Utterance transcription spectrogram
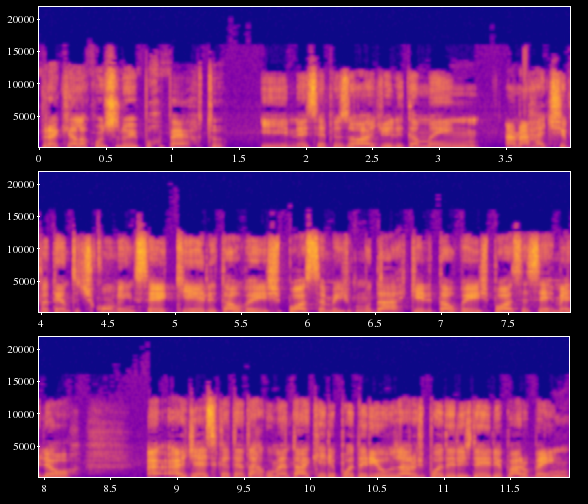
para que ela continue por perto. E nesse episódio, ele também. A narrativa tenta te convencer que ele talvez possa mesmo mudar, que ele talvez possa ser melhor. A, a Jessica tenta argumentar que ele poderia usar os poderes dele para o bem,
